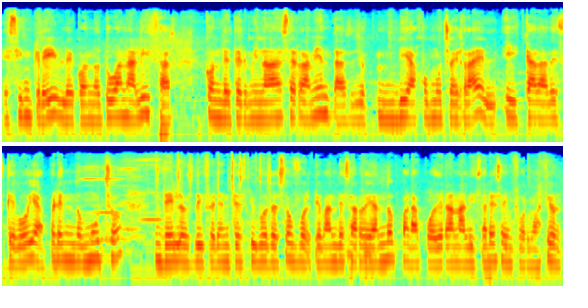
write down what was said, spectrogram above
Es increíble cuando tú analizas con determinadas herramientas. Yo viajo mucho a Israel y cada vez que voy aprendo mucho de los diferentes tipos de software que van desarrollando para poder analizar esa información.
